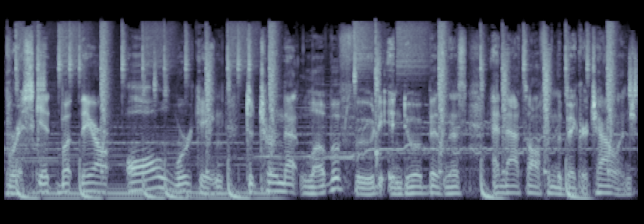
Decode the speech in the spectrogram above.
brisket, but they are all working to turn that love of food into a business, and that's often the bigger challenge.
